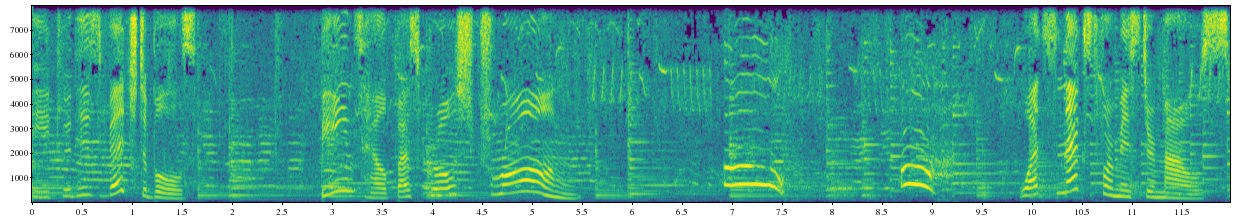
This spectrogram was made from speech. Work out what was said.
eat with his vegetables. Beans help us grow strong. Oh. Oh. What's next for Mr. Mouse?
